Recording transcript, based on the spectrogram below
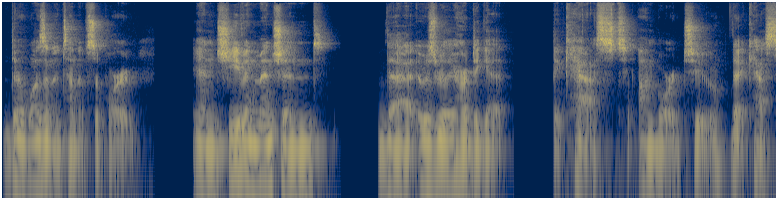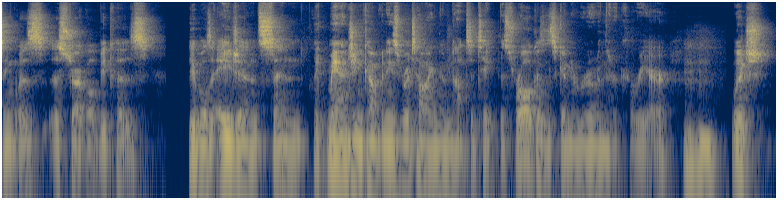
there wasn't a ton of support. And she even mentioned that it was really hard to get the cast on board too. That casting was a struggle because people's agents and like managing companies were telling them not to take this role because it's going to ruin their career Mm-hmm. which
